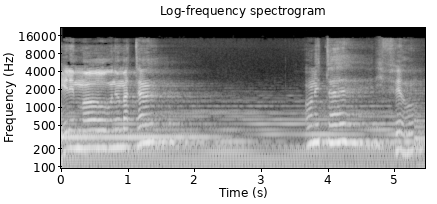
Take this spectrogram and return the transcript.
Et les morts le matin en étaient différents.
